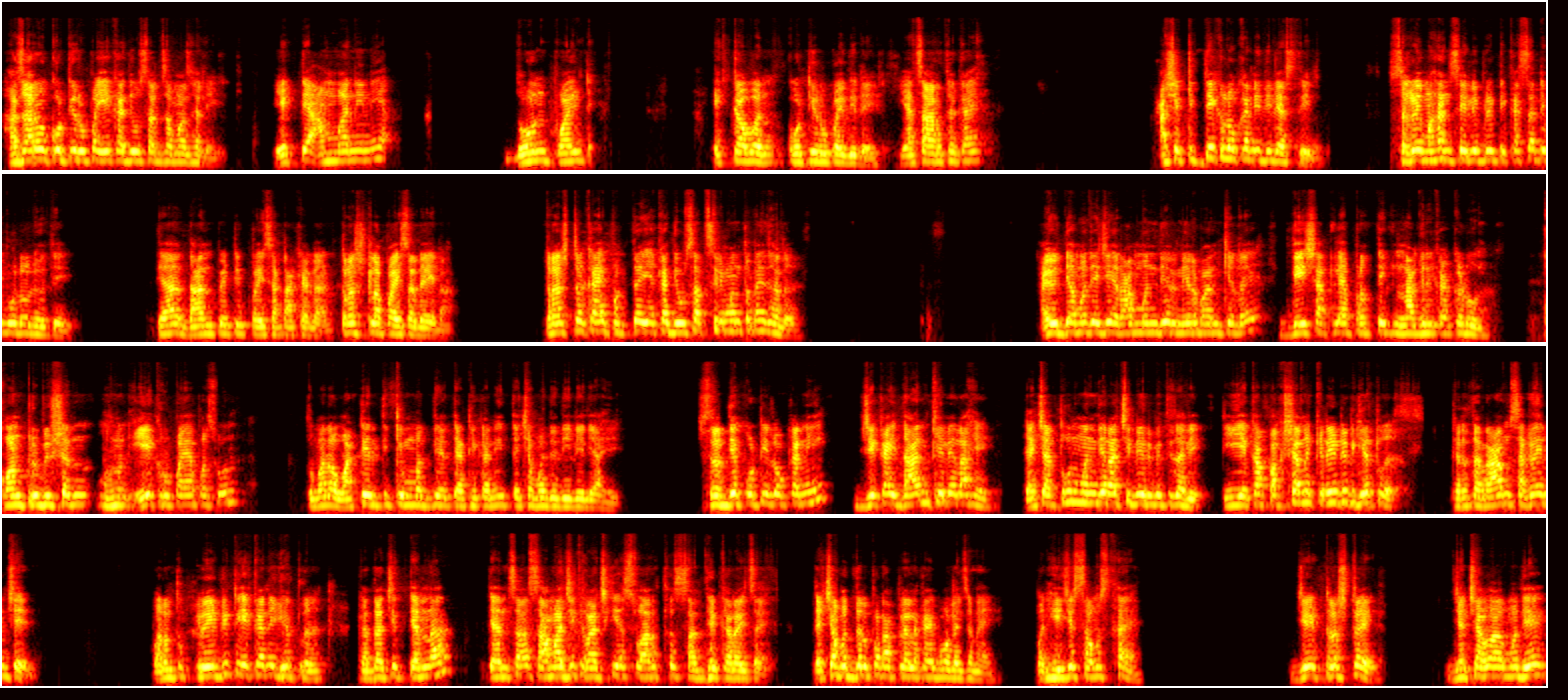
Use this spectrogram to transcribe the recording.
हजारो कोटी रुपये एका दिवसात जमा झाले. एकट्या अंबानीने दोन पॉइंट एक्कावन्न कोटी रुपये दिले. याचा अर्थ काय? असे कित्येक लोकांनी दिले असतील. सगळे महान सेलिब्रिटी कशासाठी बोलवले होते? त्या दानपेटीत पैसा टाकायला ट्रस्टला पैसा द्यायला. ट्रस्ट काय? फक्त एका दिवसात श्रीमंत नाही झालं. अयोध्यामध्ये जे राम मंदिर निर्माण केलंय देशातल्या प्रत्येक नागरिकाकडून कॉन्ट्रीब्युशन म्हणून एक रुपयापासून तुम्हाला वाटेल ती किंमत त्या ठिकाणी त्याच्यामध्ये दिलेली आहे. श्रद्धेपोटी लोकांनी जे काही दान केलेलं आहे त्याच्यातून मंदिराची निर्मिती झाली. ती एका पक्षानं क्रेडिट घेतलं. खरं तर राम सगळ्यांचे परंतु क्रेडिट एकाने घेतलं कदाचित त्यांना त्यांचा सामाजिक राजकीय स्वार्थ साध्य करायचा आहे. त्याच्याबद्दल पण आपल्याला काही बोलायचं नाही. पण ही जी संस्था आहे जे ट्रस्ट आहे ज्याच्यामध्ये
